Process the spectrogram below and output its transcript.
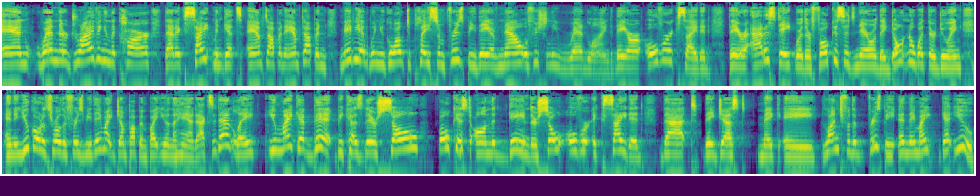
And when they're driving in the car, that excitement gets amped up and amped up. And maybe when you go out to play some frisbee, they have now officially redlined. They are overexcited. They are at a state where their focus is narrowed. They don't know what they're doing. And you go to throw the frisbee, they might jump up and bite you in the hand accidentally. You might get bit because they're so focused on the game. They're so overexcited that they just make a lunge for the frisbee and they might get you.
